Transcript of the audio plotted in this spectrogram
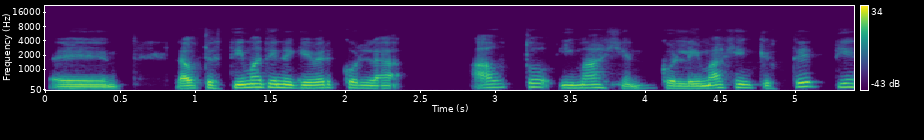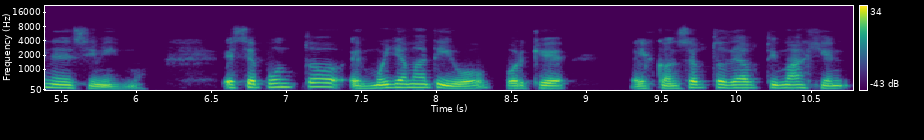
la autoestima tiene que ver con la autoimagen, con la imagen que usted tiene de sí mismo. Ese punto es muy llamativo porque el concepto de autoimagen,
